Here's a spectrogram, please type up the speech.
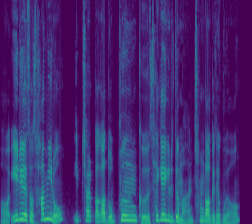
어, 1위에서 3위로 입찰가가 높은 그 3개 길드만 참가하게 되고요.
